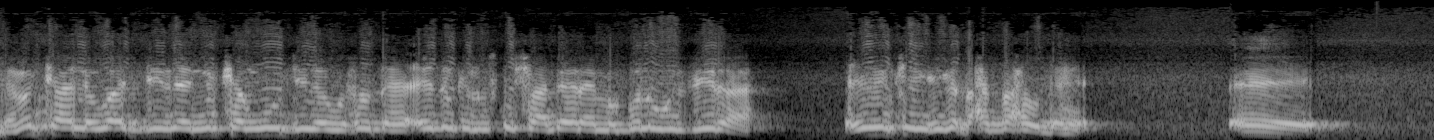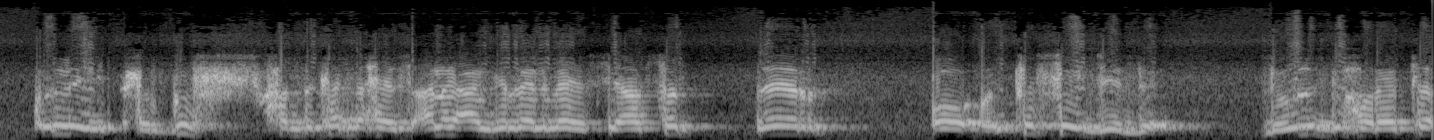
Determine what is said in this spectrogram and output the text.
nimankaana waa diideen ninkan wuu diida wuxuu dhahay ciidanka la isku shaandheynaya magolo wasiira? Ciidankayga iga dhexbaxu dhahe kolley xurguf hadda ka dhexaysa anaga aan garanayn mah siyaasad dheer oo ka soo jeeda dowladii horeeta.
